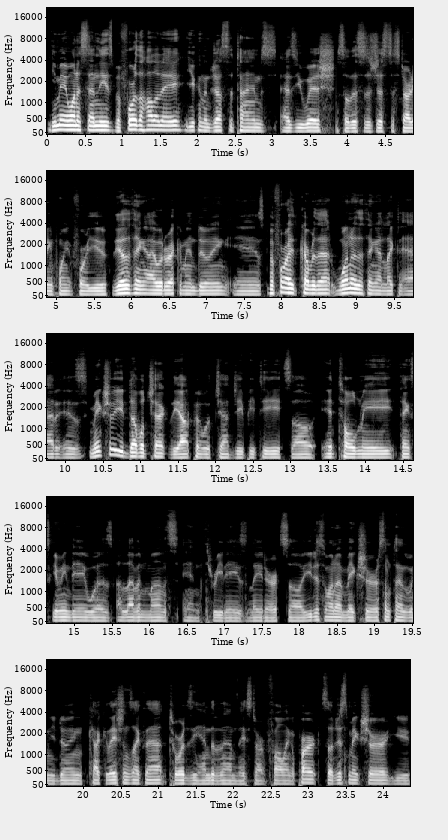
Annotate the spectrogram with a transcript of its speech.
You may want to send these before the holiday. You can adjust the times as you wish. So this is just a starting point for you. The other thing I would recommend doing is before I cover that, one other thing I'd like to add is make sure you double check the output with ChatGPT. So it told me Thanksgiving Day was 11 months and three days later. So you just want to make sure sometimes when you're doing calculations like that, towards the end of them, they start falling apart. So just make sure you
